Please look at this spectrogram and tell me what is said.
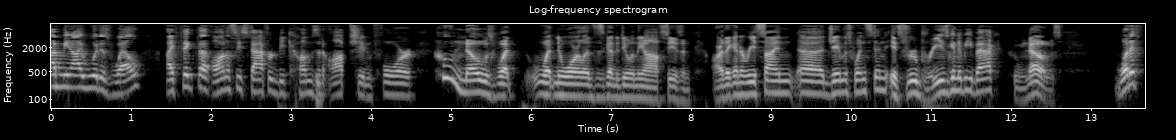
I mean, I would as well. I think that honestly, Stafford becomes an option for who knows what what New Orleans is going to do in the off season. Are they going to re-sign uh, Jameis Winston? Is Drew Brees going to be back? Who knows? What if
